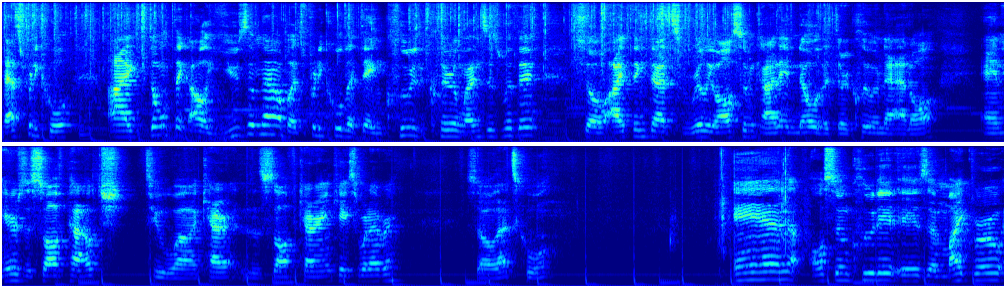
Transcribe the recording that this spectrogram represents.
that's pretty cool. I don't think I'll use them now, but it's pretty cool that they included clear lenses with it. So I think that's really awesome. Cause I didn't know that they're including that at all. And here's the soft pouch to uh, carry the soft carrying case or whatever. So that's cool. And also included is a micro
